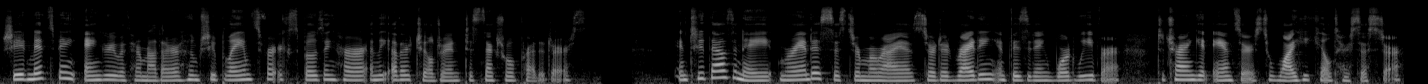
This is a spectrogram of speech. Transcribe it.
She admits being angry with her mother, whom she blames for exposing her and the other children to sexual predators. In 2008, Miranda's sister Mariah started writing and visiting Ward Weaver to try and get answers to why he killed her sister.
